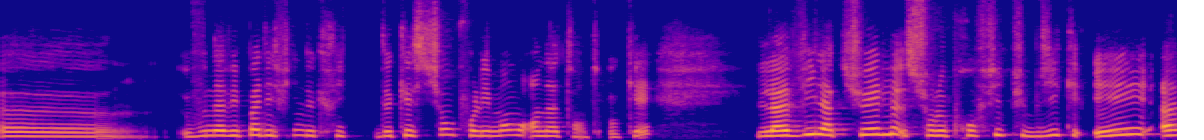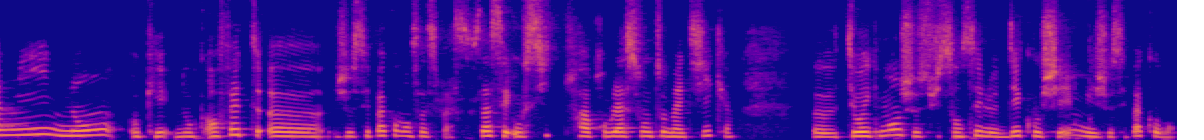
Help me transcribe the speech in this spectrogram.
vous n'avez pas défini de, de questions pour les membres en attente. OK. La ville actuelle sur le profil public est amis, non. Ok, donc en fait, euh, je ne sais pas comment ça se passe. Ça, c'est aussi approbation automatique. Euh, théoriquement, je suis censée le décocher, mais je ne sais pas comment.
